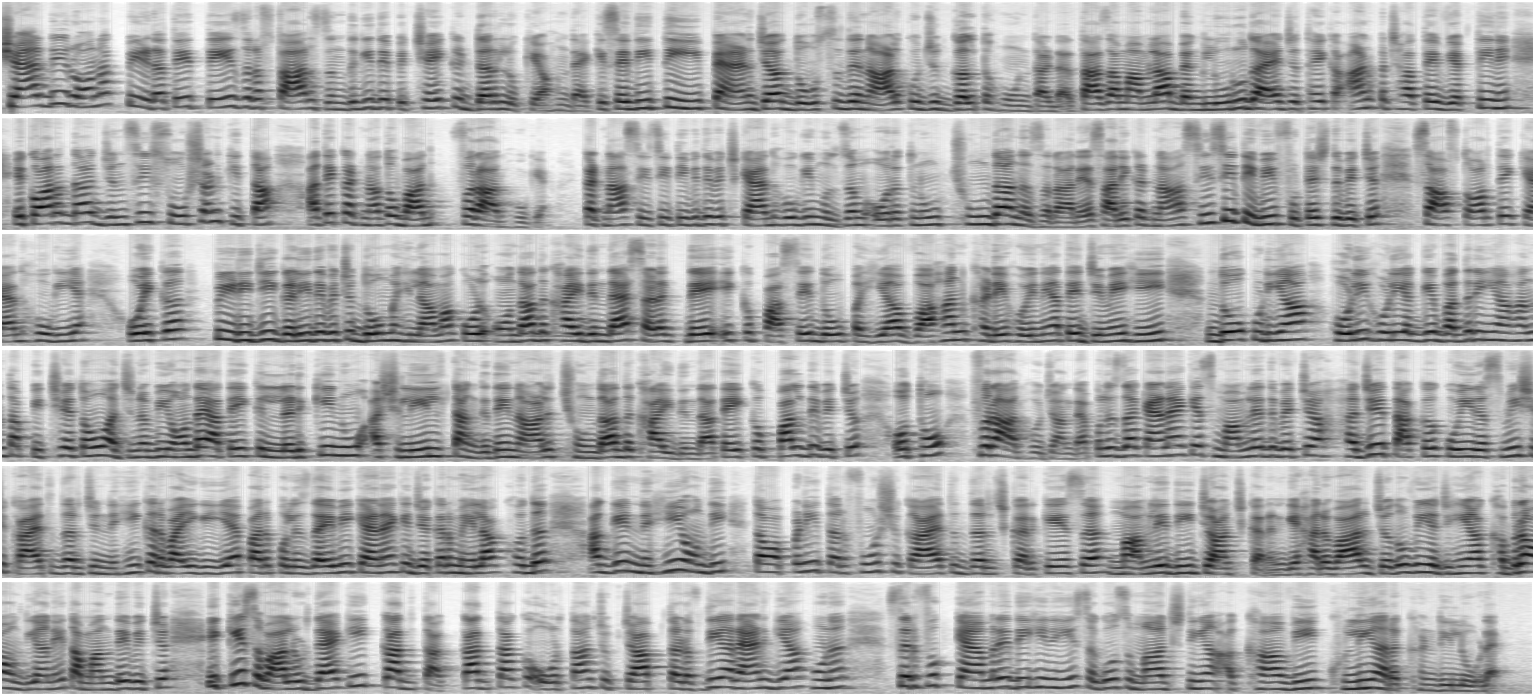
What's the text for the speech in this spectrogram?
ਸ਼ਹਿਰ ਦੀ ਰੌਣਕ ਭੀੜ ਅਤੇ ਤੇਜ਼ ਰਫ਼ਤਾਰ ਜ਼ਿੰਦਗੀ ਦੇ ਪਿੱਛੇ ਇੱਕ ਡਰ ਲੁਕਿਆ ਹੁੰਦਾ ਹੈ। ਕਿਸੇ ਦੀ ਧੀ, ਭੈਣ ਜਾਂ ਦੋਸਤ ਦੇ ਨਾਲ ਕੁਝ ਗਲਤ ਹੋਣ ਦਾ ਡਰ। ਤਾਜ਼ਾ ਮਾਮਲਾ ਬੈਂਗਲੁਰੂ ਦਾ ਹੈ, ਜਿੱਥੇ ਇੱਕ ਅਣਪਛਾਤੇ ਵਿਅਕਤੀ ਨੇ ਇੱਕ ਔਰਤ ਦਾ ਜਿਨਸੀ ਸ਼ੋਸ਼ਣ ਕੀਤਾ ਅਤੇ ਘਟਨਾ ਤੋਂ ਬਾਅਦ ਫਰਾਰ ਹੋ ਗਿਆ। ਘਟਨਾ ਸੀਸੀਟੀਵੀ ਦੇ ਵਿੱਚ ਕੈਦ ਹੋ ਗਈ। ਮੁਲਜ਼ਮ ਔਰਤ ਨੂੰ ਛੂੰਦਾ ਨਜ਼ਰ ਆ ਰਿਹਾ। ਸਾਰੀ ਘਟਨਾ ਸੀਸੀਟੀਵੀ ਫੁਟੇਜ ਦੇ ਵਿੱਚ ਸਾਫ਼ ਤੌਰ ਤੇ ਕੈਦ ਹੋ ਗਈ ਹੈ। ਉਹ ਇੱਕ ਭੀੜੀ ਜੀ ਗਲੀ ਦੇ ਵਿੱਚ ਦੋ ਮਹਿਲਾਵਾਂ ਕੋਲ ਆਉਂਦਾ ਦਿਖਾਈ ਦਿੰਦਾ ਹੈ। ਸੜਕ ਦੇ ਇੱਕ ਪਾਸੇ ਦੋ ਪਹੀਆ ਵਾਹਨ ਖੜੇ ਹੋਏ ਨੇ ਅਤੇ ਜਿਵੇਂ ਹੀ ਦੋ ਕੁੜੀਆਂ ਹੌਲੀ-ਹੌਲੀ ਅੱਗੇ ਵੱਧ ਰਹੀਆਂ ਹਨ ਤਾਂ ਪਿੱਛੇ ਤੋਂ ਅਜਨਬੀ ਆਉਂਦਾ ਹੈ ਅਤੇ ਇੱਕ ਲੜਕੀ ਨੂੰ ਅਸ਼ਲੀਲ ਢੰਗ ਦੇ ਨਾਲ ਛੂੰਦਾ ਦਿਖਾਈ ਦਿੰਦਾ ਤੇ ਇੱਕ ਪਲ ਦੇ ਵਿੱਚ ਉੱਥੋਂ ਫਰਾਰ ਹੋ ਜਾਂਦਾ ਪੁਲਿਸ ਦਾ ਕਹਿਣਾ ਹੈ ਕਿ ਇਸ ਮਾਮਲੇ ਦੇ ਵਿੱਚ ਹਜੇ ਤੱਕ ਕੋਈ ਰਸਮੀ ਸ਼ਿਕਾਇਤ ਦਰਜ ਨਹੀਂ ਕਰਵਾਈ ਗਈ ਹੈ, ਪਰ ਪੁਲਿਸ ਦਾ ਇਹ ਵੀ ਕਹਿਣਾ ਹੈ ਕਿ ਜੇਕਰ ਮਹਿਲਾ ਖੁਦ ਅੱਗੇ ਨਹੀਂ ਆਉਂਦੀ, ਤਾਂ ਉਹ ਆਪਣੀ ਤਰਫੋਂ ਸ਼ਿਕਾਇਤ ਦਰਜ ਕਰਕੇ ਇਸ ਮਾਮਲੇ ਦੀ ਜਾਂਚ ਕਰਨਗੇ। ਹਰ ਵਾਰ ਜਦੋਂ ਵੀ ਅਜਿਹੀਆਂ ਖਬਰਾਂ ਆਉਂਦੀਆਂ ਨੇ, ਤਾਂ ਮਨ ਦੇ ਵਿੱਚ ਇੱਕ ਹੀ ਸਵਾਲ ਉੱਠਦਾ ਹੈ ਕਿ ਕਦ ਤੱਕ ਕਦ ਤੱਕ ਔਰਤਾਂ ਚੁੱਪਚਾਪ ਤੜਫਦੀਆਂ ਰਹਿਣਗੀਆਂ? ਹੁਣ ਸਿਰਫ ਕੈਮਰੇ ਦੀ ਹੀ ਨਹੀਂ, ਸਗੋਂ ਸਮਾਜ ਦੀਆਂ ਅੱਖਾਂ ਵੀ ਖੁੱਲੀਆਂ ਰੱਖਣ ਦੀ ਲੋੜ ਹੈ।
